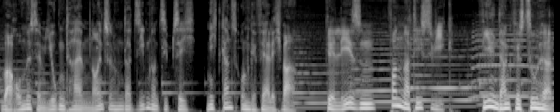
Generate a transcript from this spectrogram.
Warum es im Jugendheim 1977 nicht ganz ungefährlich war. Gelesen von Matthias Wieck. Vielen Dank fürs Zuhören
